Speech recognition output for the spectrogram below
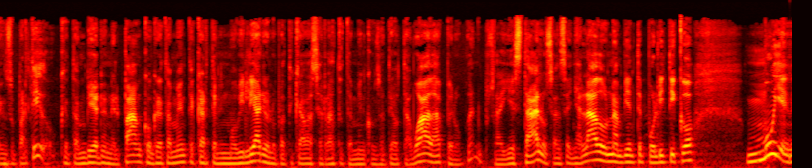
en, su partido, que también en el PAN concretamente, cártel inmobiliario, lo platicaba hace rato también con Santiago Tabuada, pero bueno, pues ahí está, los han señalado, un ambiente político muy,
